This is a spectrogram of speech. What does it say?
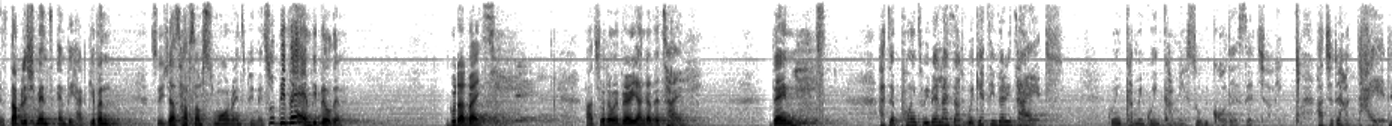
establishment and they had given, so you just have some small rent payment. So be there and be building. Good advice. Our children were very young at the time. Then, at a point, we realized that we're getting very tired. Going, coming, going, coming. So we called and said, our children are tired.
